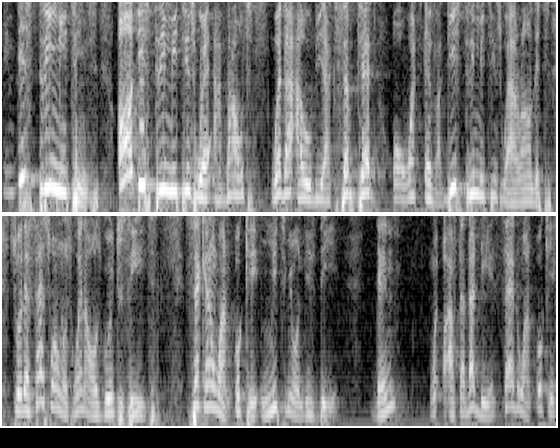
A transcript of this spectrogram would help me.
in these three meetings, all these three meetings were about whether I will be accepted or whatever. These three meetings were around it. So, the first one was when I was going to see it. Second one, okay, meet me on this day. Then, after that day, third one, okay,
